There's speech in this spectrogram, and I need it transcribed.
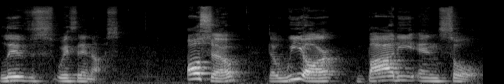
lives within us. Also, that we are body and soul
